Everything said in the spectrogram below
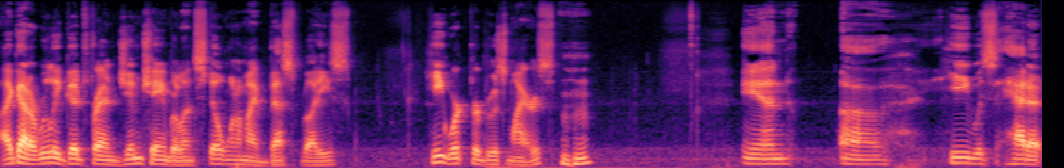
I got a really good friend, Jim Chamberlain, still one of my best buddies. He worked for Bruce Meyers, mm-hmm. And uh, he was had a,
